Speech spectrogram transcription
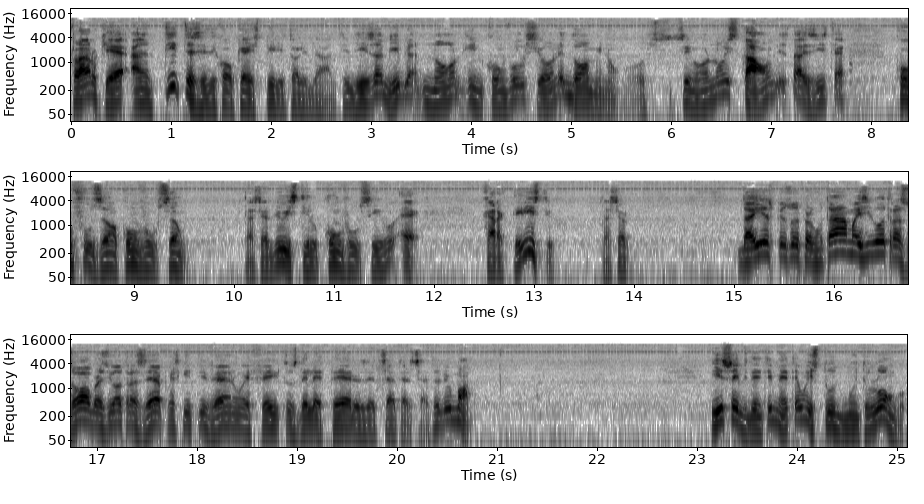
claro que é a antítese de qualquer espiritualidade. Diz a Bíblia, non in convulsione dominum. O Senhor não está onde está, existe a confusão, a convulsão. Tá certo? E o estilo convulsivo é característico. Tá certo? Daí as pessoas perguntam, ah, mas e outras obras, em outras épocas que tiveram efeitos deletérios, etc, etc. Eu digo, bom, isso evidentemente é um estudo muito longo,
